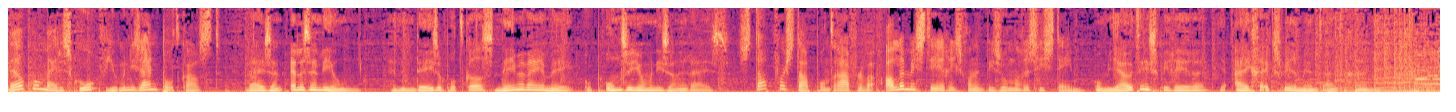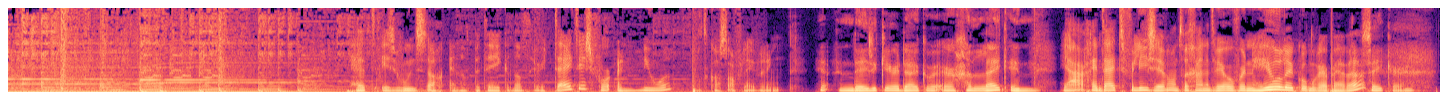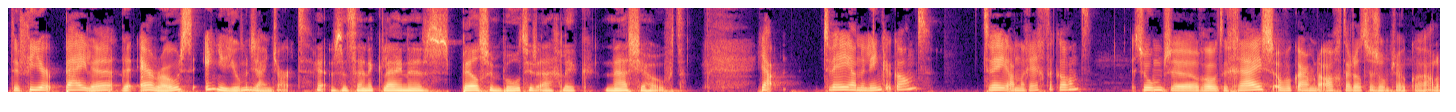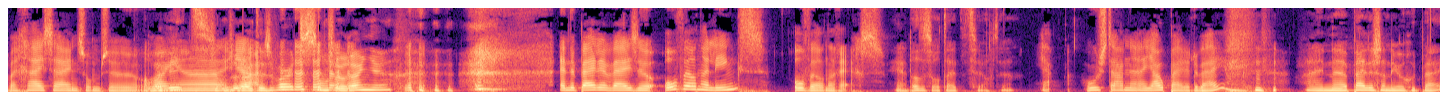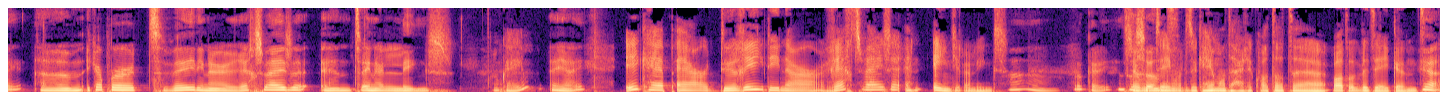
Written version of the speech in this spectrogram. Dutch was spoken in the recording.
Welkom bij de School of Human Design podcast. Wij zijn Alice en Leon en in deze podcast nemen wij je mee op onze Human Design reis. Stap voor stap ontrafelen we alle mysteries van het bijzondere systeem. Om jou te inspireren je eigen experiment aan te gaan. Het is woensdag en dat betekent dat het weer tijd is voor een nieuwe podcastaflevering. Ja, en deze keer duiken we er gelijk in. Ja, geen tijd te verliezen, want we gaan het weer over een heel leuk onderwerp hebben. Zeker. De vier pijlen, de arrows, in je Human Design Chart. Ja, dus dat zijn de kleine spelsymbooltjes eigenlijk naast je hoofd. Ja, twee aan de linkerkant, twee aan de rechterkant. Soms uh, rood en grijs. Of we kwamen erachter dat ze soms ook uh, allebei grijs zijn. Soms uh, oranje. Wit, soms ja. rood en zwart, soms oranje. en de pijlen wijzen ofwel naar links ofwel naar rechts. Ja, dat is altijd hetzelfde. Ja. Hoe staan jouw pijlen erbij? Mijn pijlen staan er heel goed bij. Um, ik heb er twee die naar rechts wijzen en twee naar links. Oké. Okay. En jij? Ik heb er drie die naar rechts wijzen en eentje naar links. Ah, oké. Okay. Interessant. Zo meteen wordt natuurlijk helemaal duidelijk wat dat, uh, wat dat betekent. Ja.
